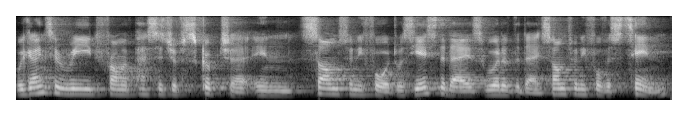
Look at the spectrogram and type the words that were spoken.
We're going to read from a passage of scripture in Psalm 24. It was yesterday's word of the day, Psalm 24, verse 10.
